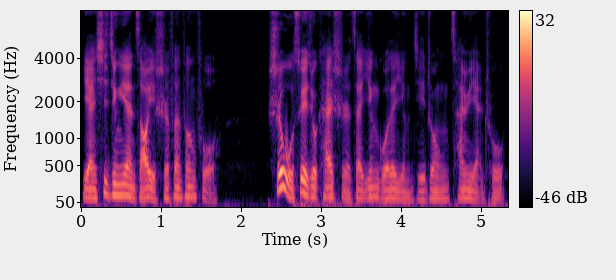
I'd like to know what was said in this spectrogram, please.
演戏经验早已十分丰富，十五岁就开始在英国的影集中参与演出，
